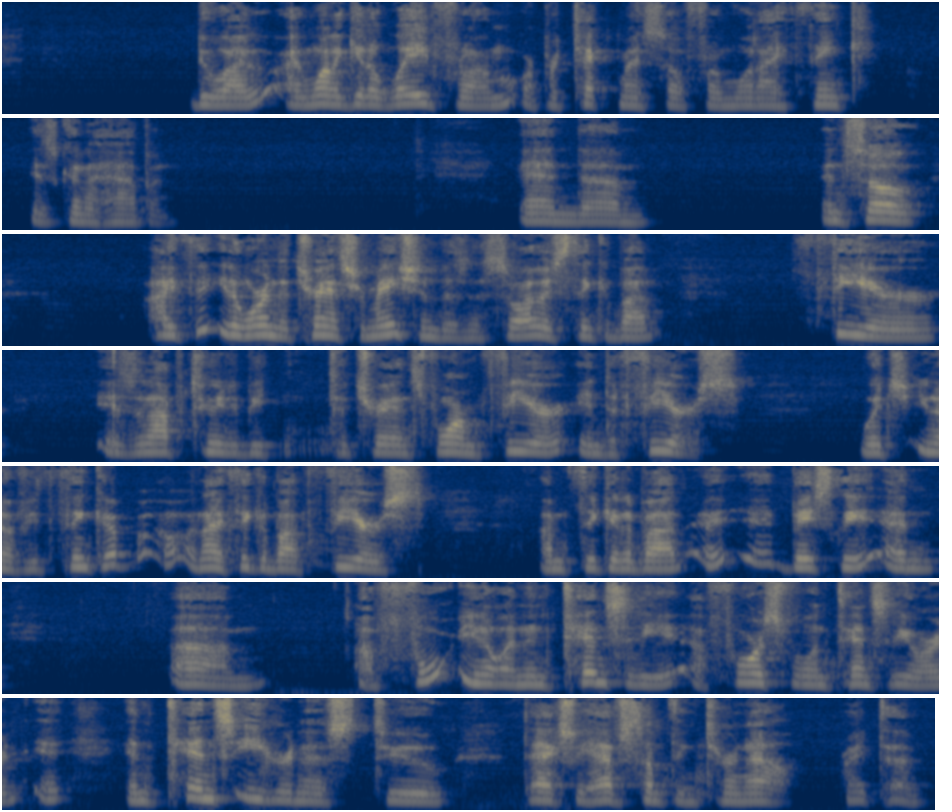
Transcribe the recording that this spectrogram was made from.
do I, I want to get away from or protect myself from what I think is going to happen and um, and so I think you know we're in the transformation business, so I always think about fear is an opportunity to be to transform fear into fierce, which you know if you think of and I think about fierce, I'm thinking about eh, eh, basically an um, a for you know an intensity, a forceful intensity, or an eh, intense eagerness to to actually have something turn out right. To,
